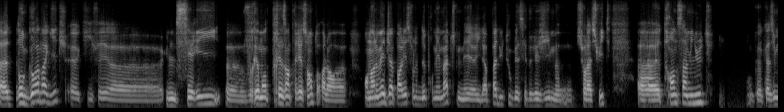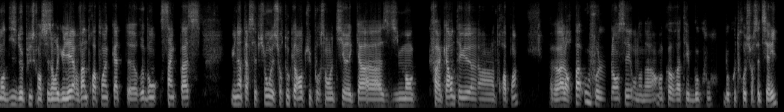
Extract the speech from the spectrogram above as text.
Euh, donc Goran Dragic euh, qui fait euh, une série vraiment très intéressante. Alors on en avait déjà parlé sur les deux premiers matchs, mais il n'a pas du tout baissé de régime sur la suite. 35 minutes, donc quasiment 10 de plus qu'en saison régulière, 23 points, 4 rebonds, 5 passes, une interception et surtout 48% au tir et quasiment enfin 41 3 points. Euh, alors pas ouf au lancer, on en a encore raté beaucoup, beaucoup trop sur cette série.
